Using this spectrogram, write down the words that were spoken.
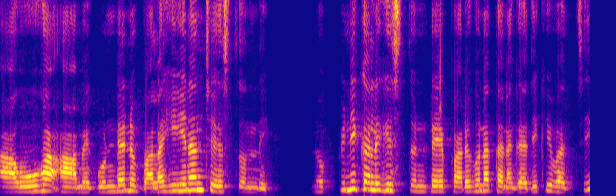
ఆ ఊహ ఆమె గుండెను బలహీనం చేస్తుంది. నొప్పిని కలిగిస్తుంటే పరుగున తన గదికి వచ్చి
